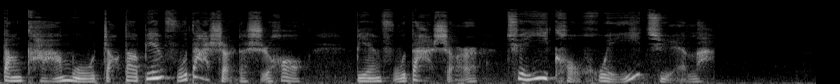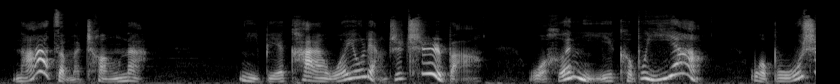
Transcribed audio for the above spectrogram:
当卡姆找到蝙蝠大婶儿的时候，蝙蝠大婶儿却一口回绝了。那怎么成呢？你别看我有两只翅膀，我和你可不一样。我不是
